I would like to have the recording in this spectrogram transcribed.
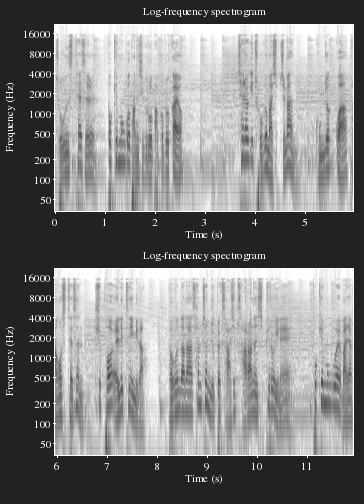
좋은 stat을 포켓몬고 방식으로 바꿔볼까요? 체력이 조금 아쉽지만 공격과 방어 stat은 슈퍼 엘리트입니다. 더군다나 3644라는 CP로 인해 포켓몬고에 만약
